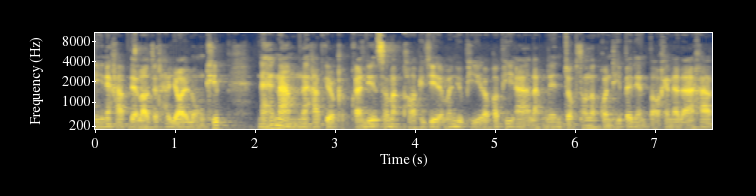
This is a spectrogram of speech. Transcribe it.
นี้นะครับเดี๋ยวเราจะทยอยลงคลิป แนะนำนะครับเกี่ยวกับการยื่นสมัครขอ PGWP แล้วก็ PR หลังเรียนจบสำหรับคนที่ไปเรียนต่อแคนาดาครับ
